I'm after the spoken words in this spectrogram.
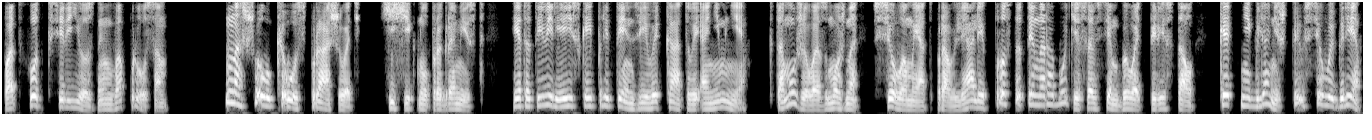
подход к серьезным вопросам? Нашел у кого спрашивать, хихикнул программист. Это ты верейской претензии выкатывай, а не мне. К тому же, возможно, все вам и отправляли, просто ты на работе совсем бывать перестал. Как ни глянешь, ты все в игре.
